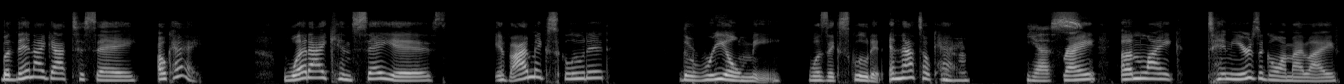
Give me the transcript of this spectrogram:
But then I got to say, okay, what I can say is if I'm excluded, the real me was excluded. And that's okay. Mm-hmm. Yes. Right. Unlike 10 years ago in my life,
